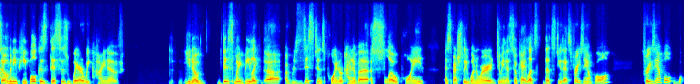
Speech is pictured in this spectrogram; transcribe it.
so many people because this is where we kind of you know, this might be like a, a resistance point or kind of a, a slow point especially when we're doing this. Okay, let's let's do this. For example, for example,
